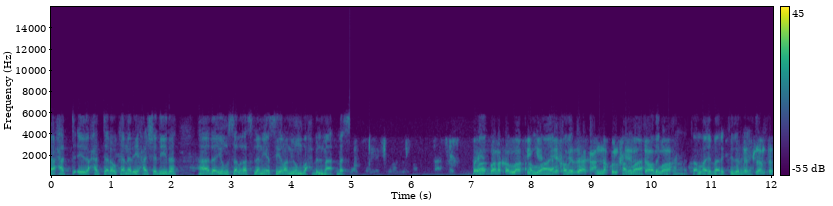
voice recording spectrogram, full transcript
حتى حتى لو كان ريحة شديدة هذا يغسل غسلا يسيرا ينضح بالماء بس. طيب بارك الله فيك الله يا شيخ يحفظك. جزاك عنا كل خير الله إن شاء يحفظك الله. محمد. الله يبارك في ذريتك. تسلم.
